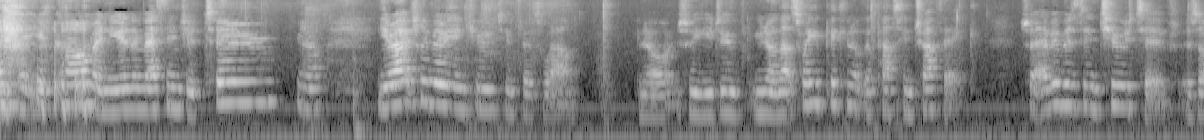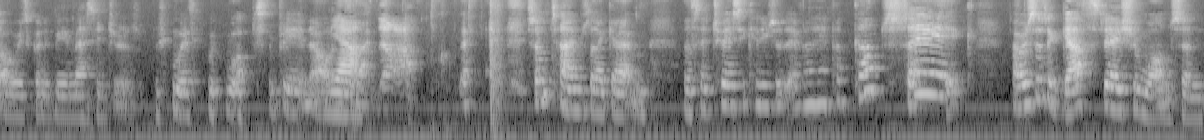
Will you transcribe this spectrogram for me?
You, you come and you're the messenger too. You know, you're actually very intuitive as well. You know, so you do. You know, that's why you're picking up the passing traffic. So everybody's intuitive is always going to be a messenger, whether we want to be or not. Yeah. Like, "Ah." Sometimes I get them. They'll say, Tracy, can you just? I'm for God's sake! I was at a gas station once and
